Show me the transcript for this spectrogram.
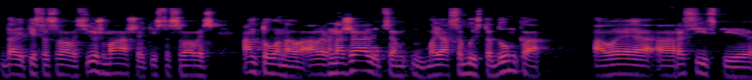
да, які стосувалися Южмаша, які стосувалися Антонова. Але на жаль, це моя особиста думка. Але російські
